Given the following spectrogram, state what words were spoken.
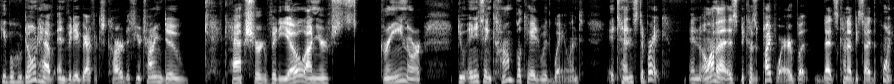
people who don't have NVIDIA graphics card, if you're trying to c- capture video on your screen or do anything complicated with Wayland, it tends to break. And a lot of that is because of pipewire, but that's kind of beside the point.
